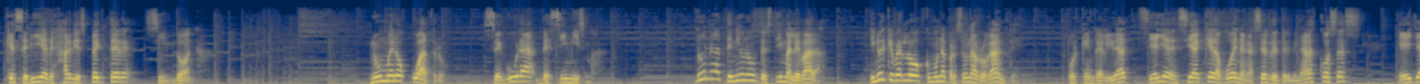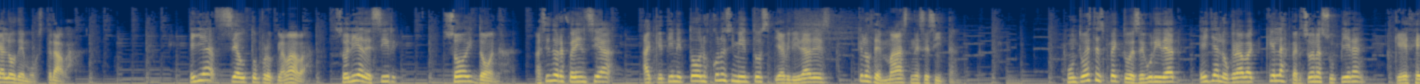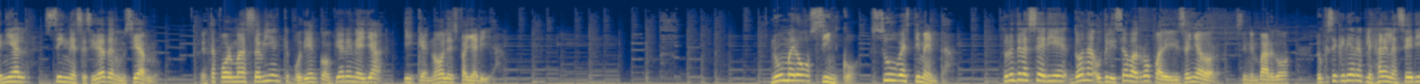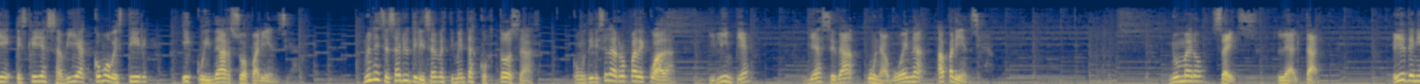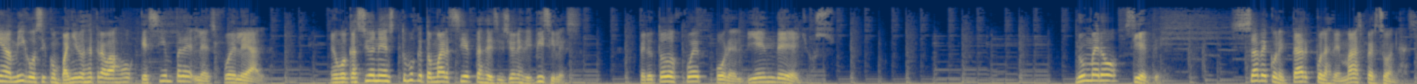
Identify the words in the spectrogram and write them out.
¿qué sería de Harvey Specter sin Donna? Número 4. Segura de sí misma. Donna tenía una autoestima elevada, y no hay que verlo como una persona arrogante, porque en realidad si ella decía que era buena en hacer determinadas cosas, ella lo demostraba. Ella se autoproclamaba, solía decir soy Donna, haciendo referencia a que tiene todos los conocimientos y habilidades que los demás necesitan. Junto a este aspecto de seguridad, ella lograba que las personas supieran que es genial sin necesidad de anunciarlo. De esta forma sabían que podían confiar en ella y que no les fallaría. Número 5. Su vestimenta. Durante la serie, Donna utilizaba ropa de diseñador. Sin embargo, lo que se quería reflejar en la serie es que ella sabía cómo vestir y cuidar su apariencia. No es necesario utilizar vestimentas costosas. Con utilizar la ropa adecuada y limpia, ya se da una buena apariencia. Número 6. Lealtad. Ella tenía amigos y compañeros de trabajo que siempre les fue leal. En ocasiones tuvo que tomar ciertas decisiones difíciles, pero todo fue por el bien de ellos. Número 7. Sabe conectar con las demás personas.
